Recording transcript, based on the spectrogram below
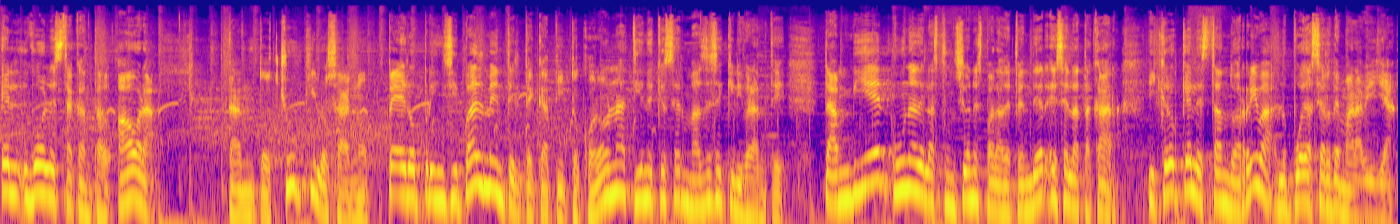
el gol está cantado. Ahora, tanto Chucky Lozano, pero principalmente el Tecatito Corona tiene que ser más desequilibrante. También una de las funciones para defender es el atacar, y creo que él estando arriba lo puede hacer de maravilla.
